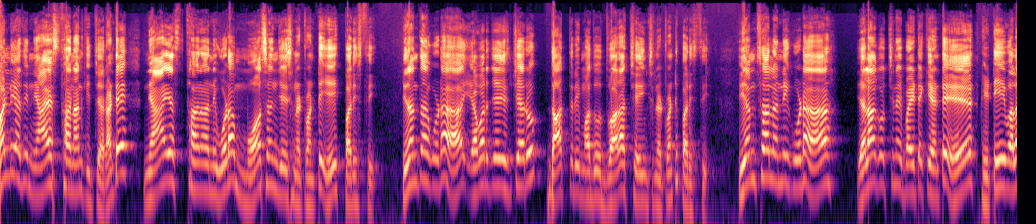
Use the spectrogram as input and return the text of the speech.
మళ్ళీ అది న్యాయస్థానానికి ఇచ్చారు. అంటే న్యాయస్థానాన్ని కూడా మోసం చేసినటువంటి పరిస్థితి. ఇదంతా కూడా ఎవరు చేయించారు? దాత్రి మధు ద్వారా చేయించినటువంటి పరిస్థితి. ఈ అంశాలన్నీ కూడా ఎలాగొచ్చినాయి బయటకి అంటే ఇటీవల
